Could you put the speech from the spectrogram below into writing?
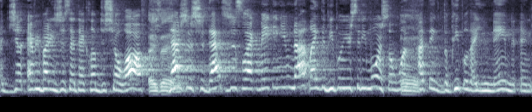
Uh, ju- everybody's just at that club to show off. Exactly. That's just that's just like making you not like the people in your city more. So what. I think the people that you named, and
